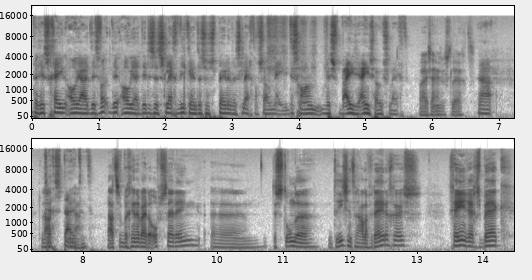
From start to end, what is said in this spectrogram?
Er is geen, oh ja, dit is, dit, oh ja, dit is een slecht weekend, dus we spelen we slecht of zo. Nee, het is gewoon, wij zijn zo slecht. Wij zijn zo slecht. Ja, Laat, stuitend. Laten we beginnen bij de opstelling. Eh, er stonden drie centrale verdedigers, geen rechtsback.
